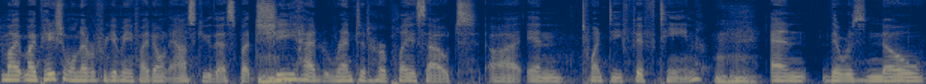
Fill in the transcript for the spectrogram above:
My my patient will never forgive me if I don't ask you this, but Mm-hmm. she had rented her place out uh, in 2015, Mm-hmm. and there was no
